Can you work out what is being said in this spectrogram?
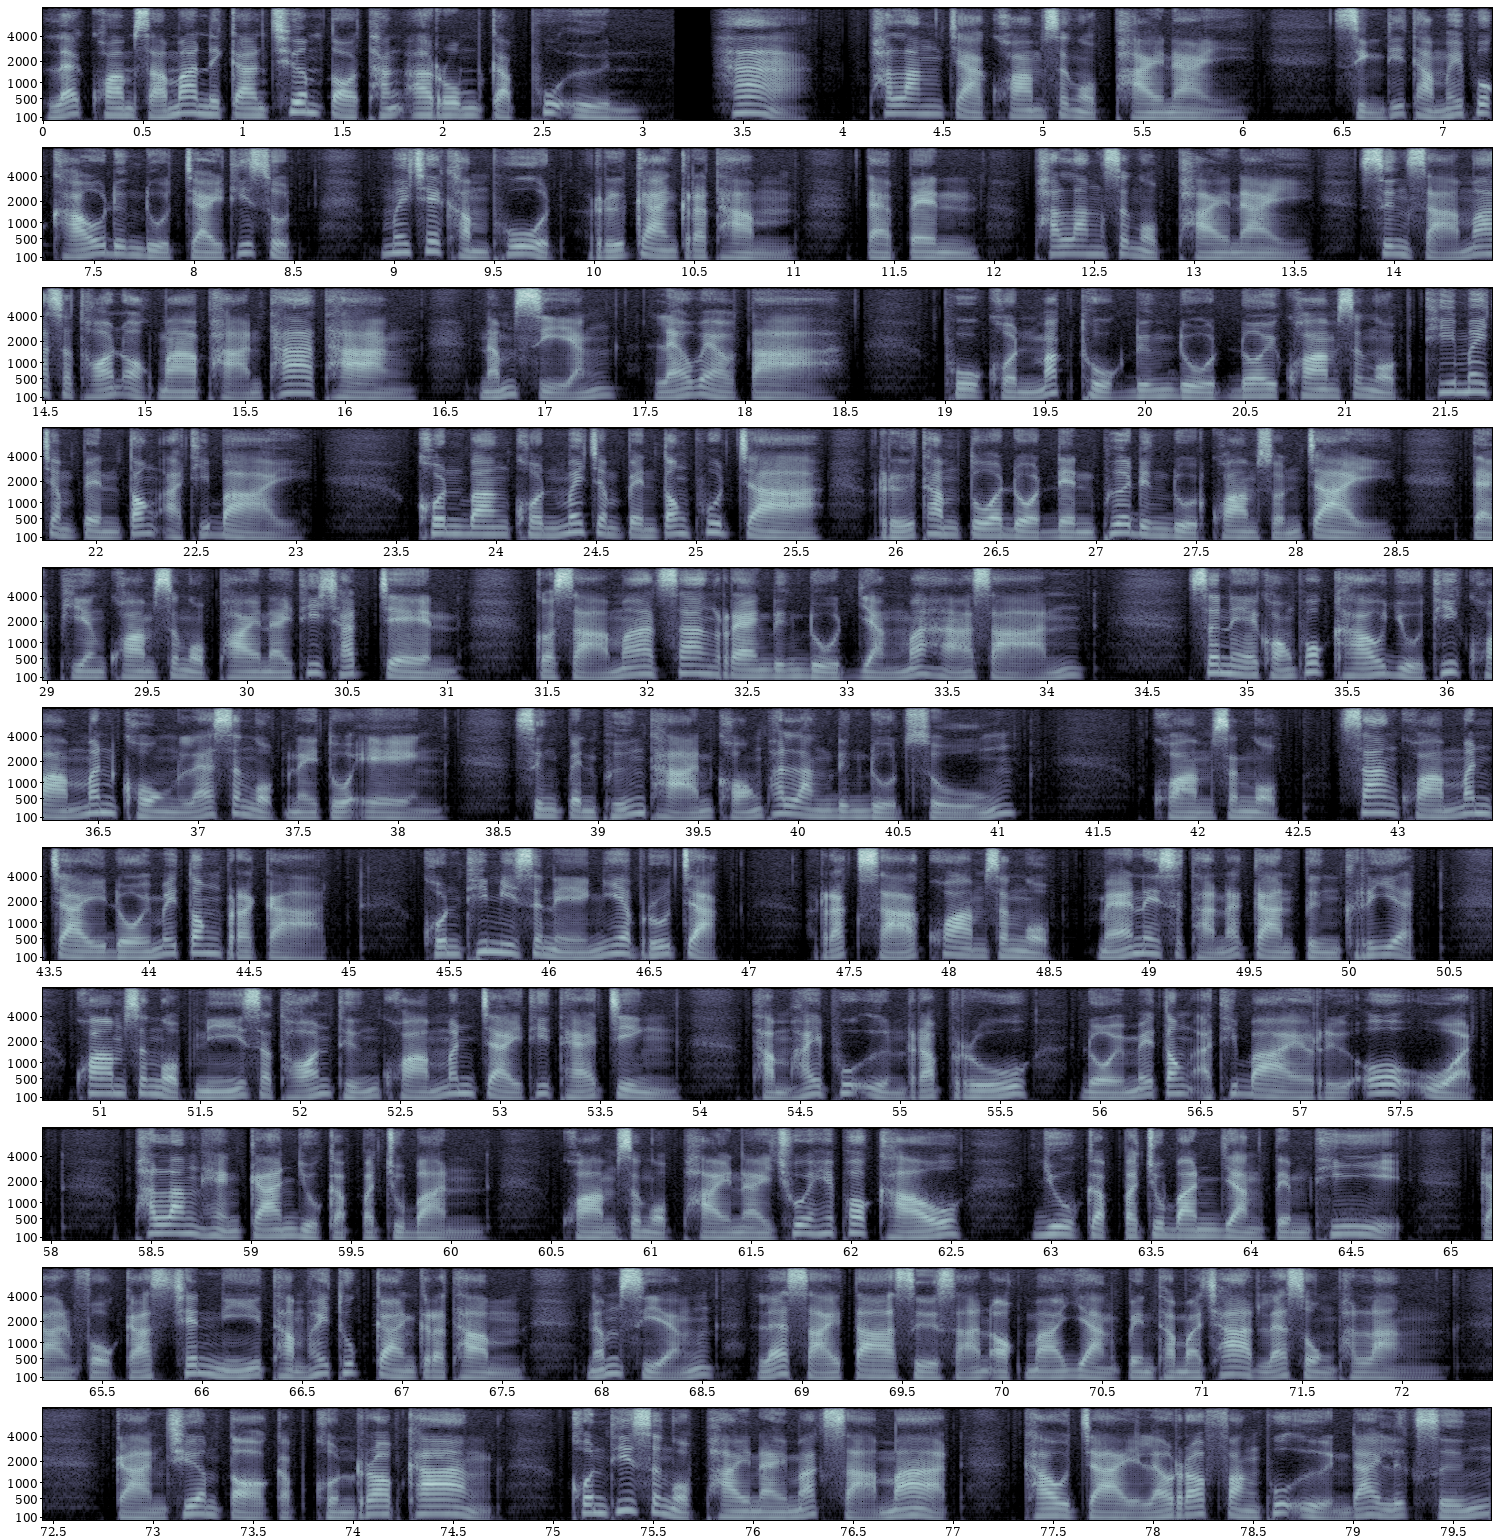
และความสามารถในการเชื่อมต่อทางอารมณ์กับผู้อื่น 5. พลังจากความสงบภายใน สิ่งที่ทำให้พวกเขาดึงดูดใจที่สุด ไม่ใช่คำพูดหรือการกระทำแต่เป็นพลังสงบภายใน ซึ่งสามารถสะท้อนออกมาผ่านท่าทาง น้ำเสียง และแววตา ผู้คนมักถูกดึงดูดโดยความสงบที่ไม่จำเป็นต้องอธิบาย คนบางคนไม่จำเป็นต้องพูดจา หรือทำตัวโดดเด่นเพื่อดึงดูดความสนใจ แต่เพียงความสงบภายในที่ชัดเจน ก็สามารถสร้างแรงดึงดูดอย่างมหาศาลเสน่ห์ของพวกเขาอยู่ที่ความมั่นคงและสงบในตัวเอง ซึ่งเป็นพื้นฐานของพลังดึงดูดสูง ความสงบสร้างความมั่นใจโดยไม่ต้องประกาศ คนที่มีเสน่ห์เงียบรู้จัก รักษาความสงบแม้ในสถานการณ์ตึงเครียด ความสงบนี้สะท้อนถึงความมั่นใจที่แท้จริงทำให้ผู้อื่นรับรู้ โดยไม่ต้องอธิบายหรือโอ้อวด พลังแห่งการอยู่กับปัจจุบัน ความสงบภายในช่วยให้พวกเขา อยู่กับปัจจุบันอย่างเต็มที่ การโฟกัสเช่นนี้ทำให้ทุกการกระทำน้ำเสียง และสายตาสื่อสารออกมาอย่างเป็นธรรมชาติและทรงพลัง การเชื่อมต่อกับคนรอบข้าง คนที่สงบภายในมักสามารถ เข้าใจแล้วรับฟังผู้อื่นได้ลึกซึ้ง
